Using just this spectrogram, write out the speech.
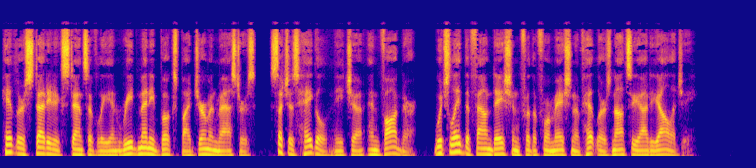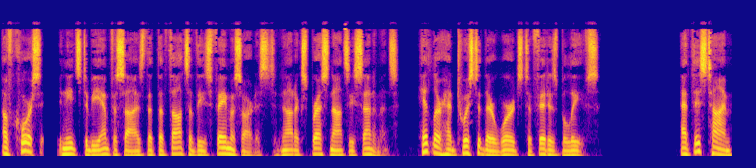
Hitler studied extensively and read many books by German masters, such as Hegel, Nietzsche, and Wagner, which laid the foundation for the formation of Hitler's Nazi ideology. Of course, it needs to be emphasized that the thoughts of these famous artists did not express Nazi sentiments, Hitler had twisted their words to fit his beliefs. At this time,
